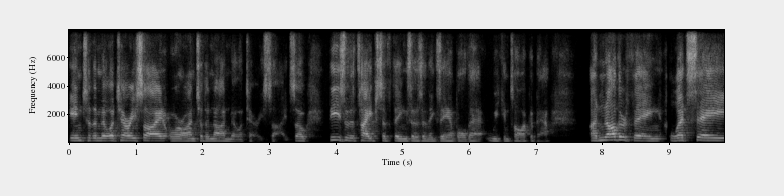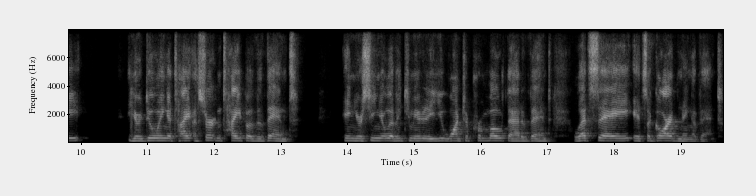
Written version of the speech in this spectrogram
into the military side or onto the non military side. So these are the types of things, as an example, that we can talk about. Another thing, let's say you're doing a, type, a certain type of event in your senior living community, you want to promote that event. Let's say it's a gardening event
